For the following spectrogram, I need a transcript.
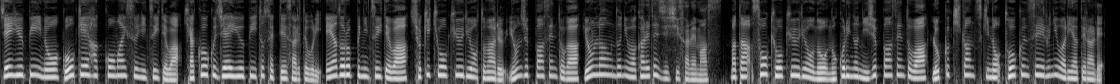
JUP の合計発行枚数については100億 JUP と設定されており、エアドロップについては初期供給量となる40%が4ラウンドに分かれて実施されます。また、総供給量の残りの20%は、ロック期間付きのトークンセールに割り当てられ、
